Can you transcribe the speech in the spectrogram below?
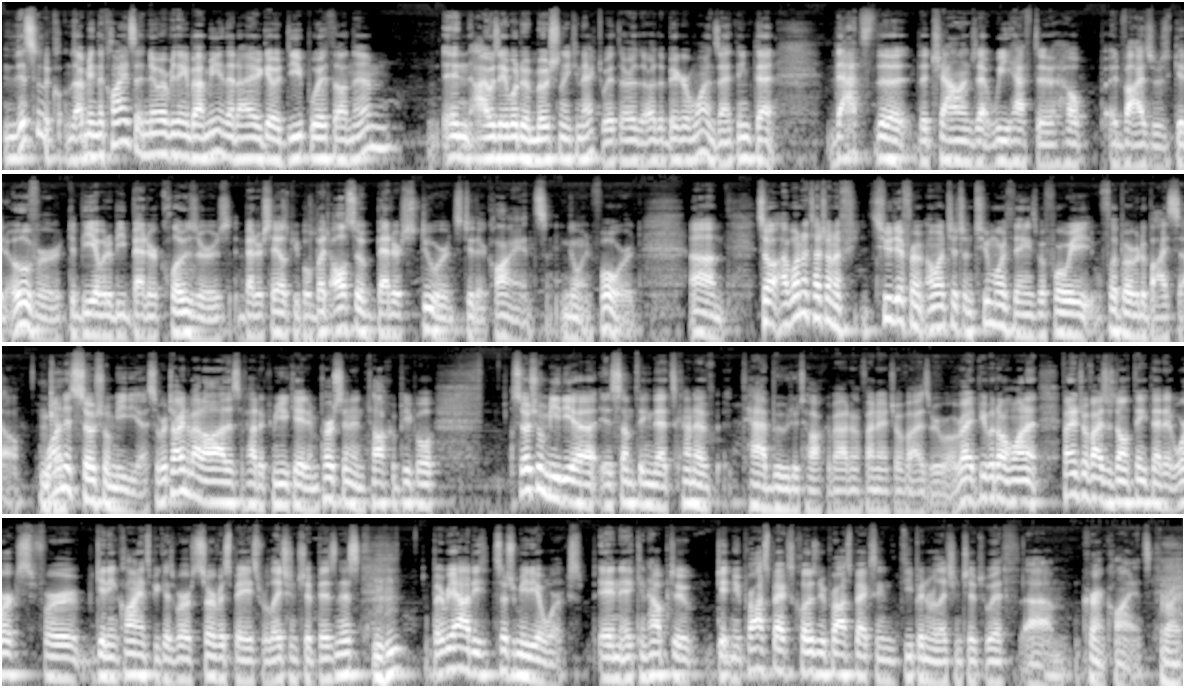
This is, a, cl- I mean, the clients that know everything about me and that I go deep with on them, and I was able to emotionally connect with, are the, are the bigger ones. I think that that's the the challenge that we have to help advisors get over to be able to be better closers, better salespeople, but also better stewards to their clients going forward. Um, so I want to touch on a f- two different. I want to touch on two more things before we flip over to buy sell. One is social media. So we're talking about a lot of this of how to communicate in person and talk with people. Social media is something that's kind of taboo to talk about in the financial advisory world, right? People don't want to. Financial advisors don't think that it works for getting clients because we're a service-based relationship business. But in reality, social media works, and it can help to get new prospects, close new prospects, and deepen relationships with um, current clients Right.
